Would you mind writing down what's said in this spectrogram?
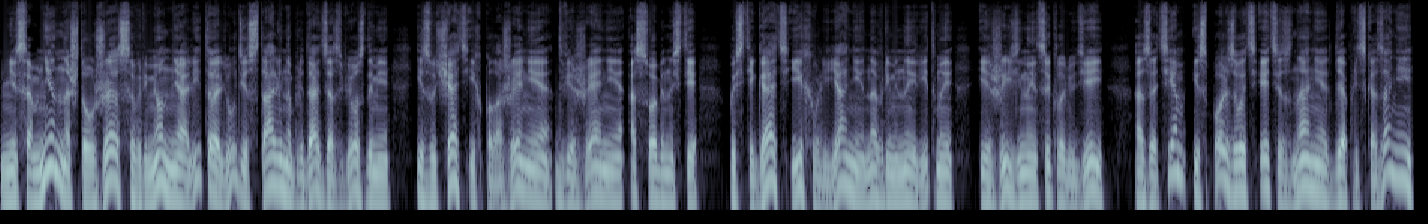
Несомненно, что уже со времен неолита люди стали наблюдать за звездами, изучать их положение, движение, особенности, постигать их влияние на временные ритмы и жизненные циклы людей, а затем использовать эти знания для предсказаний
